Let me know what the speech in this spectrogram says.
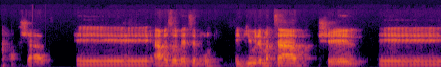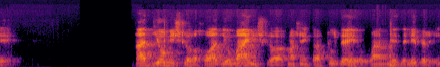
עכשיו, אה, אמזון בעצם הגיעו למצב של אה, עד יום משלוח או עד יומיים משלוח, מה שנקרא 2 day או 1 day delivery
